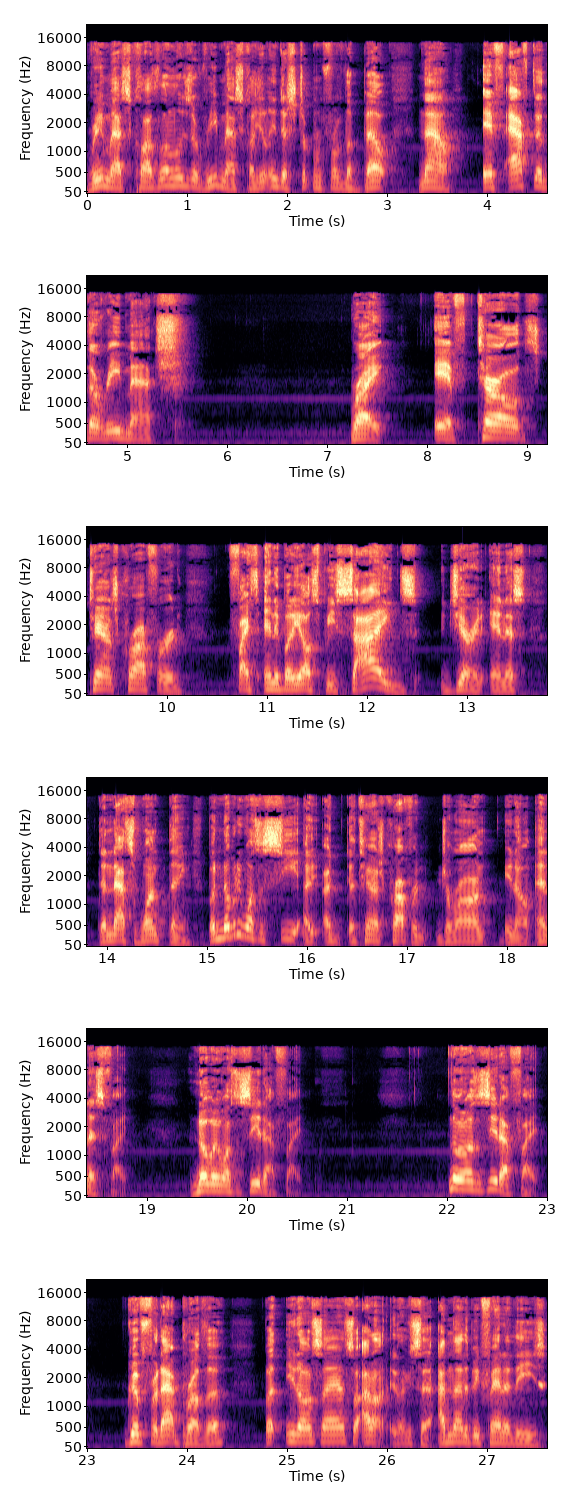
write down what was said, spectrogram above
rematch clause, let him lose a rematch clause. You don't need to strip him from the belt. Now, if after the rematch right? If Terrell, Terrence Crawford fights anybody else besides Jaron Ennis, then that's one thing. But nobody wants to see a, a, a Terrence Crawford, Jaron, you know, Ennis fight. Nobody wants to see that fight. Nobody wants to see that fight. Good for that brother. But you know what I'm saying? So I don't like I said, I'm not a big fan of these.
